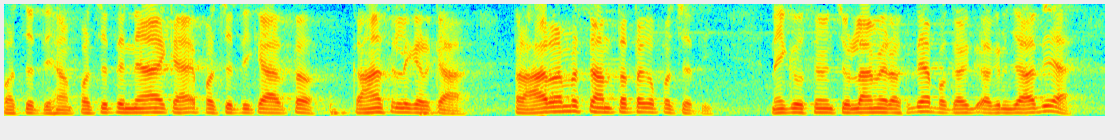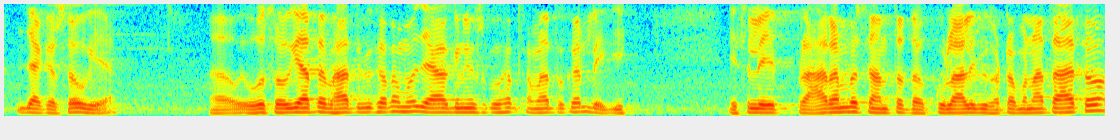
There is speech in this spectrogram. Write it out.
पचती हाँ पचती न्याय क्या है? पचती का अर्थ कहाँ से लेकर कहा? प्रारंभ से अंत तक पचती नहीं कि उसमें चूल्हा में रख दिया अग्नि जला दिया, जाकर सो गया। वो सो गया तो भात भी खत्म हो जाएगा, अग्नि उसको समाप्त कर लेगी। इसलिए प्रारंभ से अंत तक कुलाल भी घट बनाता है तो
